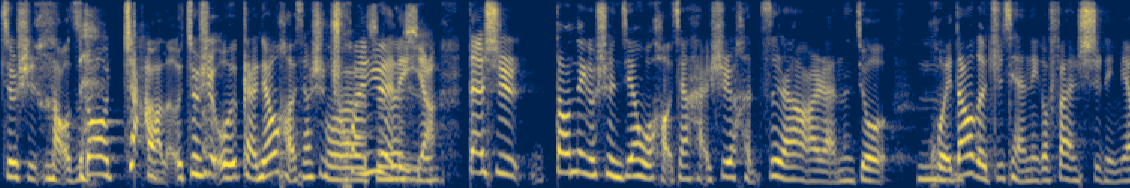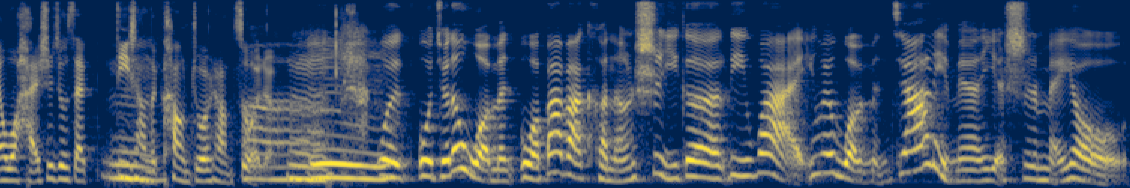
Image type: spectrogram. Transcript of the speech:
就是脑子都要炸了，就是我感觉我好像是穿越的了一样。但是到那个瞬间，我好像还是很自然而然的就回到了之前那个饭室里面，我还是就在地上的炕桌上坐着。嗯。嗯，我我觉得我们我爸爸可能是一个例外，因为我们家里面面也是没有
